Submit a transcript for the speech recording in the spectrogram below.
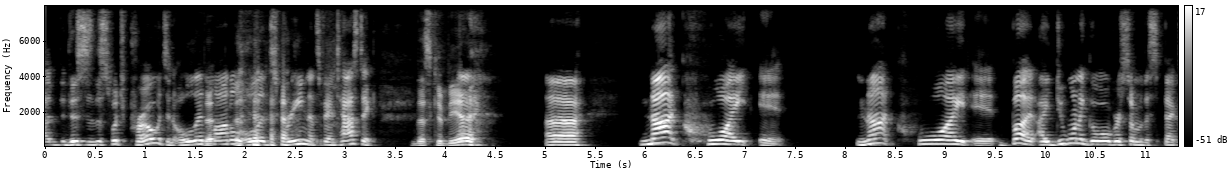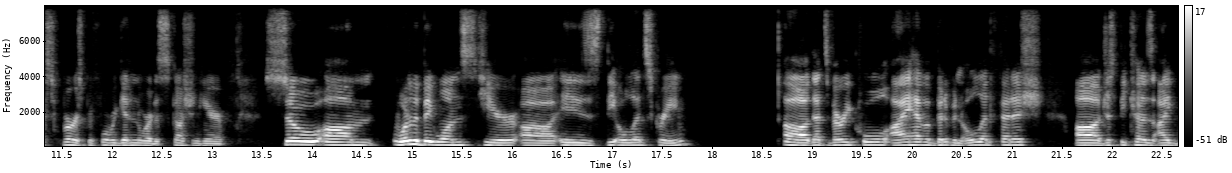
uh, this is the Switch Pro. It's an OLED The- model, OLED screen. That's fantastic. This could be it. Uh, not quite it. Not quite it, but I do want to go over some of the specs first before we get into our discussion here. So, um, one of the big ones here uh, is the OLED screen. Uh, that's very cool. I have a bit of an OLED fetish, uh, just because I,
